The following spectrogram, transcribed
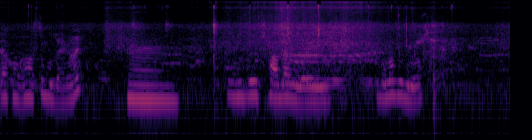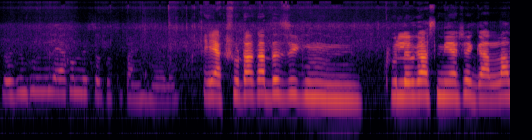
দেখো হাসতে বোধ নয়? কিন্তু সাদা গুলো এই গোলাপগুলো রসুন ফুলগুলো এখন দেখতে করতে পানি হয়ে যাবে। এই একশো টাকাতে যে ফুলের গাছ নিয়ে আসে গাল্লাম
